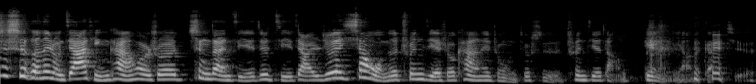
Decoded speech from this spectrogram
是适合那种家庭看，或者说圣诞节就节假日，就像我们的春节时候看的那种，就是春节档电影一样的感觉。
